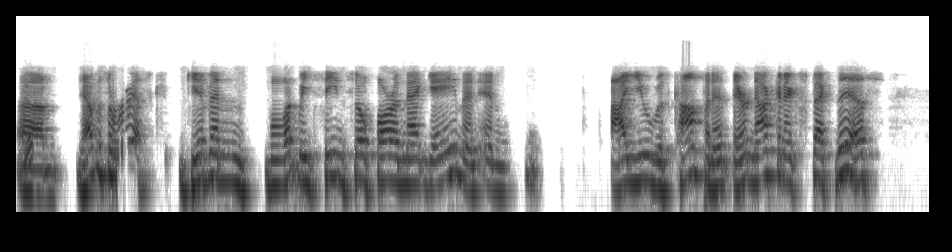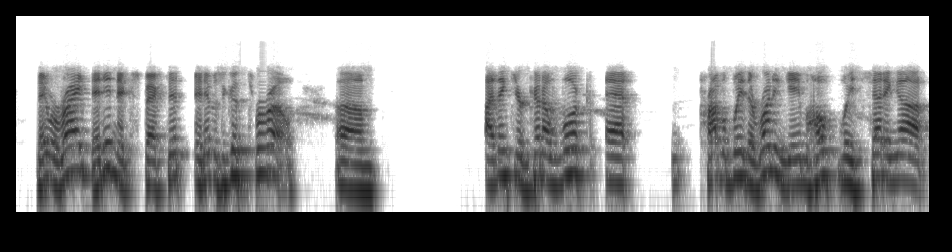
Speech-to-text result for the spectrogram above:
Um, that was a risk given what we'd seen so far in that game, and, and IU was confident they're not going to expect this. They were right; they didn't expect it, and it was a good throw. Um, I think you're going to look at probably the running game, hopefully setting up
